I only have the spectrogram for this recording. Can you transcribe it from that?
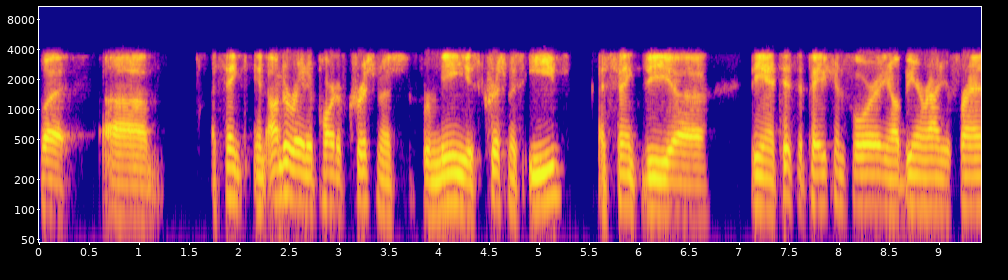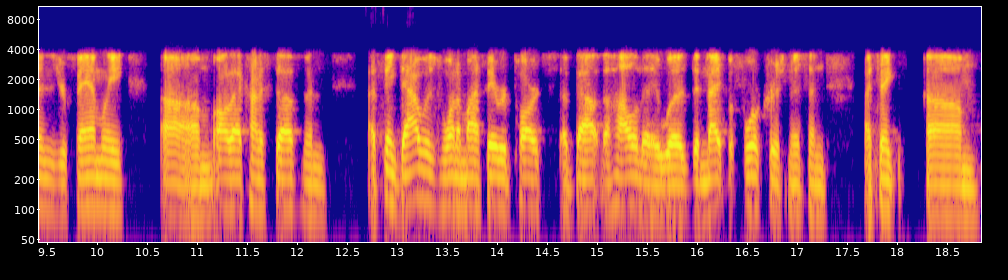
But um, I think an underrated part of Christmas for me is Christmas Eve. I think the uh, the anticipation for it, you know, being around your friends, your family, um, all that kind of stuff, and I think that was one of my favorite parts about the holiday was the night before Christmas, and I think um,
